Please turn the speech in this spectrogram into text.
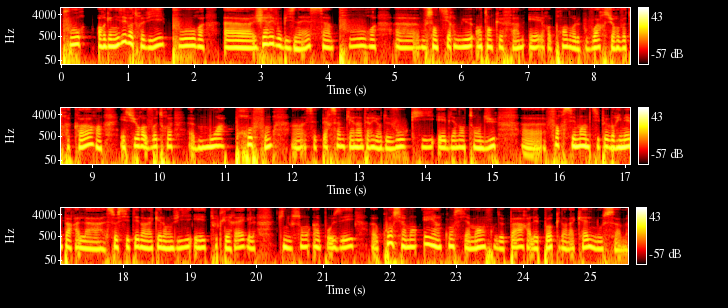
pour organiser votre vie, pour euh, gérer vos business, pour euh, vous sentir mieux en tant que femme et reprendre le pouvoir sur votre corps et sur votre euh, moi profond, hein, cette personne qui est à l'intérieur de vous, qui est bien entendu forcément un petit peu brimée par la société dans laquelle on vit et toutes les règles qui nous sont imposées consciemment et inconsciemment de par l'époque dans laquelle nous sommes.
